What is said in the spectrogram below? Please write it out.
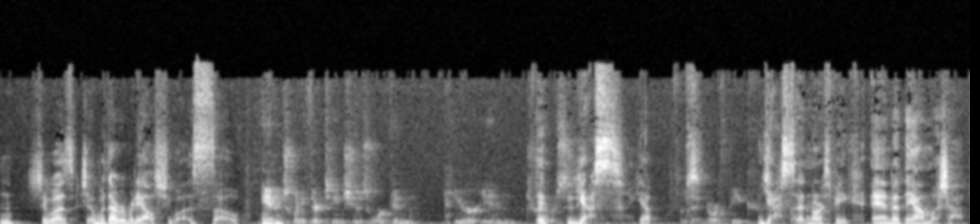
she was with everybody else. She was so. And in 2013, she was working here in Traverse City. Yes. Yep. Was at North Peak? Yes, at North Peak and at the omelet shop.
